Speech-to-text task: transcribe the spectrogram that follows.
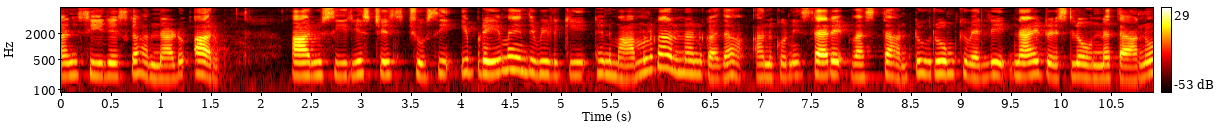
అని సీరియస్గా అన్నాడు ఆరు. ఆరు సీరియస్ చేసి చూసి ఇప్పుడు ఏమైంది వీళ్ళకి? నేను మామూలుగా అన్నాను కదా అనుకుని సరే వస్తా అంటూ రూమ్కి వెళ్ళి నైట్ డ్రెస్లో ఉన్న తాను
